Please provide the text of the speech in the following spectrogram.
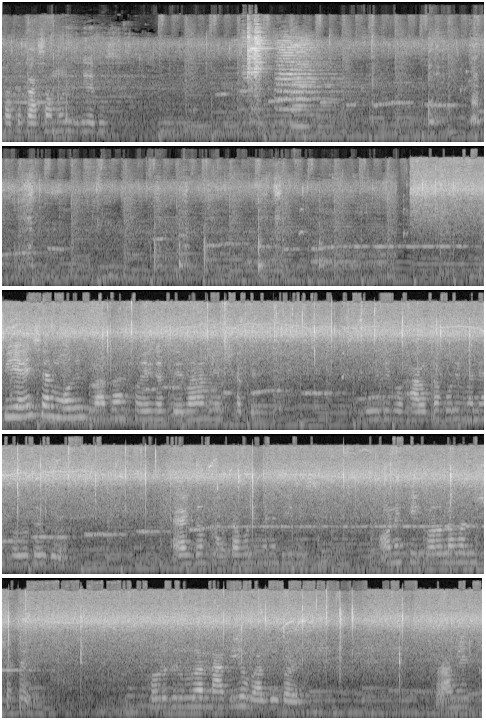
সাথে কাঁচামরিচ দিয়ে দিচ্ছি। পেঁয়াজ আর মরিচ বাঁধা হয়ে গেছে, এবার আমি এর সাথে দিয়ে দিব হালকা পরিমাণে হলুদের গুঁড়ো। একদম হালকা পরিমাণে দিয়ে দিচ্ছি। অনেকেই করলা ভাজির সাথে হলুদের গুঁড়ো না দিয়েও ভাজি করে। তো আমি একটু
